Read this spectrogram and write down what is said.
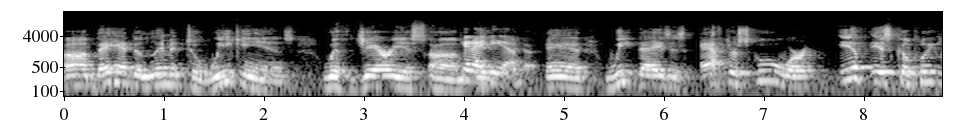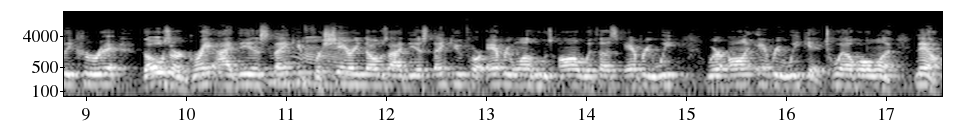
Um, they had to limit to weekends with Jarius. Um, Good idea. And weekdays is after school work. If it's completely correct, those are great ideas. Thank you for sharing those ideas. Thank you for everyone who's on with us every week. We're on every week at 12:01. Now,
